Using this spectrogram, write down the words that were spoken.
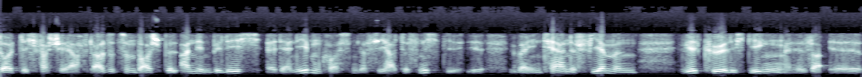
deutlich verschärft. Also zum Beispiel an den Beleg äh, der Nebenkosten, dass sie halt das nicht äh, über interne Firmen willkürlich gegen, äh,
